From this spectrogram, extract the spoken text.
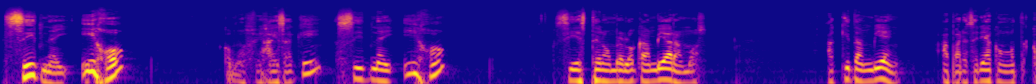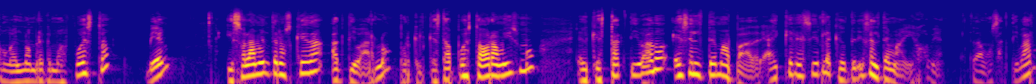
Sydney Hijo. Como os fijáis aquí, Sydney Hijo. Si este nombre lo cambiáramos, aquí también aparecería con, con el nombre que hemos puesto. Bien. Y solamente nos queda activarlo, porque el que está puesto ahora mismo, el que está activado es el tema padre. Hay que decirle que utiliza el tema hijo. Bien, le damos a activar.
